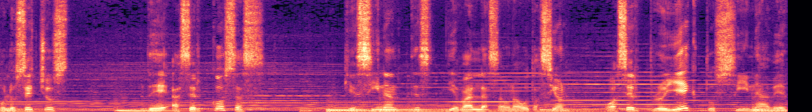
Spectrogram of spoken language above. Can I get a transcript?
por los hechos de hacer cosas que sin antes llevarlas a una votación o hacer proyectos sin haber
